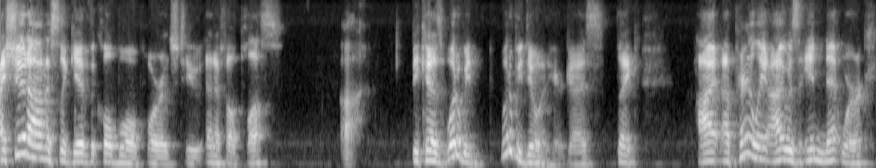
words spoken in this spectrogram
I should honestly give the cold bowl porridge to NFL Plus. Ah. Because what are we what are we doing here, guys? Like, I apparently I was in network.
